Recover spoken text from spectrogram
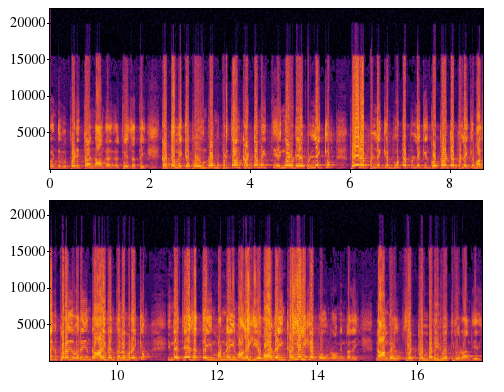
வேண்டும். இப்படித்தான் நாங்கள் எங்கள் தேசத்தை கட்டமைக்க போகின்றோம். இப்படித்தான் கட்டமைத்து எங்களுடைய பிள்ளைக்கும் பேர பிள்ளைக்கும் பூட்ட பிள்ளைக்கும் கொப்பாட்ட பிள்ளைக்கும் அதுக்கு பிறகு வருகின்ற ஆயுதம் தலைமுறைக்கும் இந்த தேசத்தையும் மண்ணையும் அழகிய வாழ்வையும் கையளிக்கப் போகின்றோம் என்பதை நாங்கள் செப்டம்பர் இருபத்தி ஓராம் தேதி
